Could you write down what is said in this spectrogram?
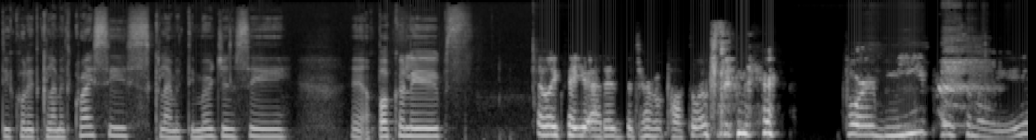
Do you call it climate crisis, climate emergency, uh, apocalypse? I like that you added the term apocalypse in there. For me personally,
